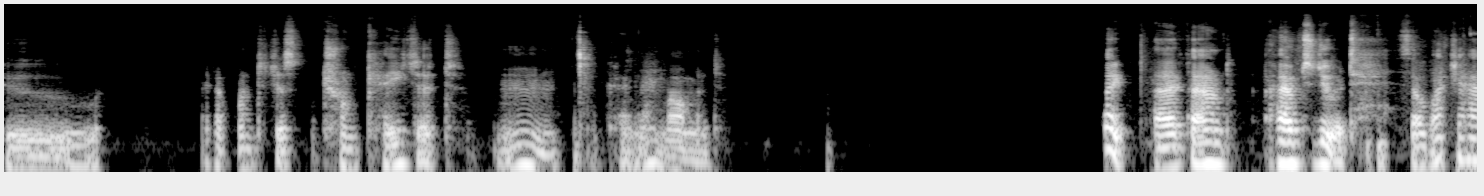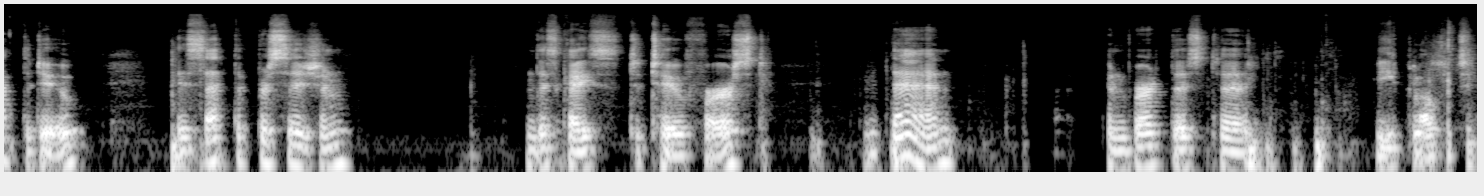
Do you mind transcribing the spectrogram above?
to, I don't want to just truncate it. Mm, okay, one moment. Right, I found how to do it. So what you have to do is set the precision, in this case, to 2 first, and then convert this to bfloat.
